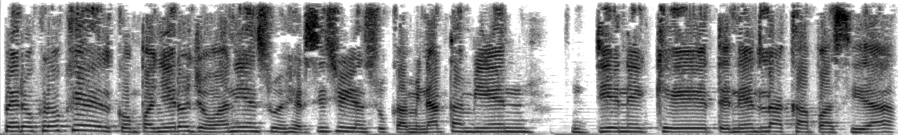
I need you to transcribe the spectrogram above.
Pero creo que el compañero Giovanni en su ejercicio y en su caminar también tiene que tener la capacidad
